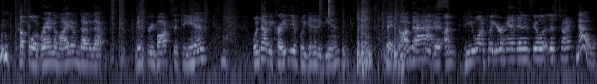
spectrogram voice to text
couple of random items out of that mystery box at the end. Wouldn't that be crazy if we did it again? Okay, so I'm actually Yes. good. I'm. Do you want to put your hand in and feel it this time? No,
